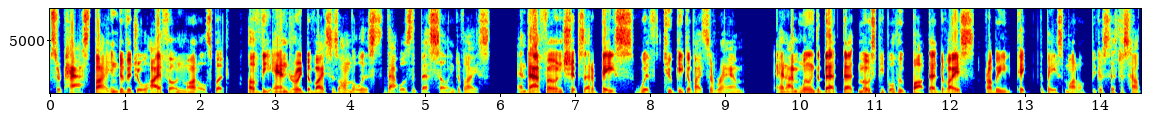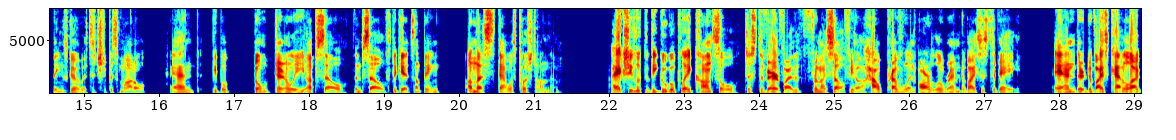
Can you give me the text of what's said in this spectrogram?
surpassed by individual iPhone models, but of the Android devices on the list, that was the best selling device. And that phone ships at a base with two gigabytes of RAM. And I'm willing to bet that most people who bought that device probably picked the base model because that's just how things go. It's the cheapest model. And people don't generally upsell themselves to get something unless that was pushed on them. I actually looked at the Google Play console just to verify for myself, you know, how prevalent are low RAM devices today. And their device catalog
